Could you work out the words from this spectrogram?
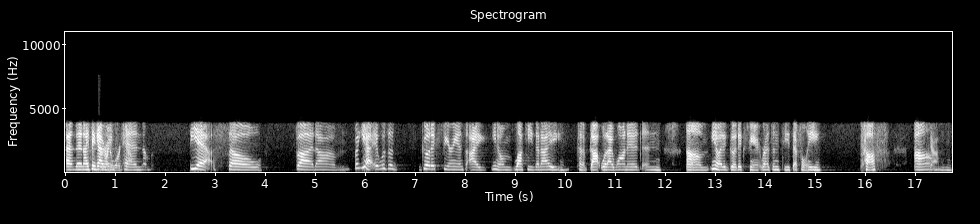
and then I think I are gonna ranked ten. Number, yeah. So, but um, but yeah, it was a good experience. I, you know, I'm lucky that I kind of got what I wanted, and um, you know, had a good experience. Residency is definitely tough. Um,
